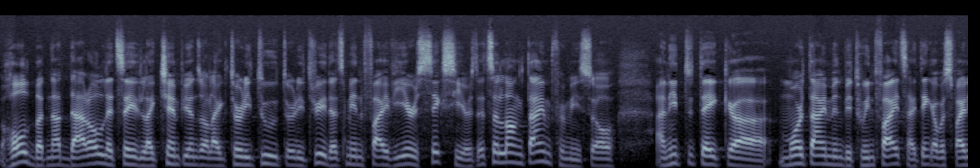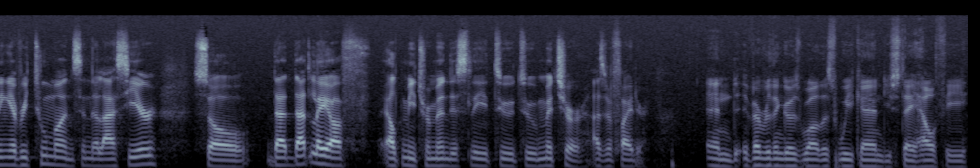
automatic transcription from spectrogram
old, but not that old. Let's say like champions are like 32, 33. That's mean five years, six years. That's a long time for me. So I need to take uh, more time in between fights. I think I was fighting every two months in the last year. So that, that layoff helped me tremendously to, to mature as a fighter. And if everything goes well this weekend, you stay healthy.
